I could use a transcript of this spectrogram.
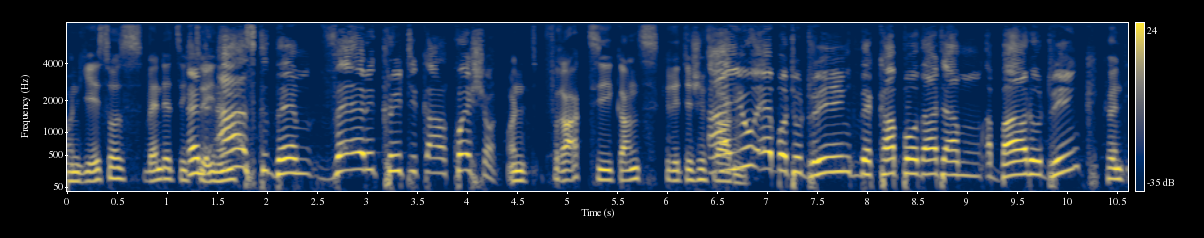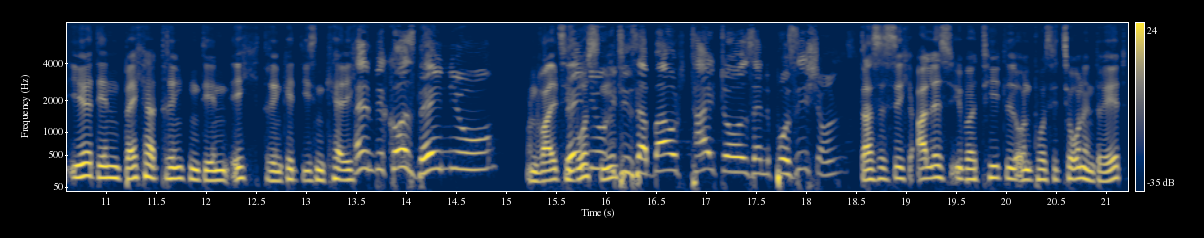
und Jesus wendet sich zu and ihnen asks them very critical question. und fragt sie ganz kritische Are Fragen. you able to drink the cup that I'm about to drink? Könnt ihr den Becher trinken, den ich trinke, diesen Kelch? And because they knew, Und weil sie they knew wussten, it is about titles and positions, dass es sich alles über Titel und Positionen dreht,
